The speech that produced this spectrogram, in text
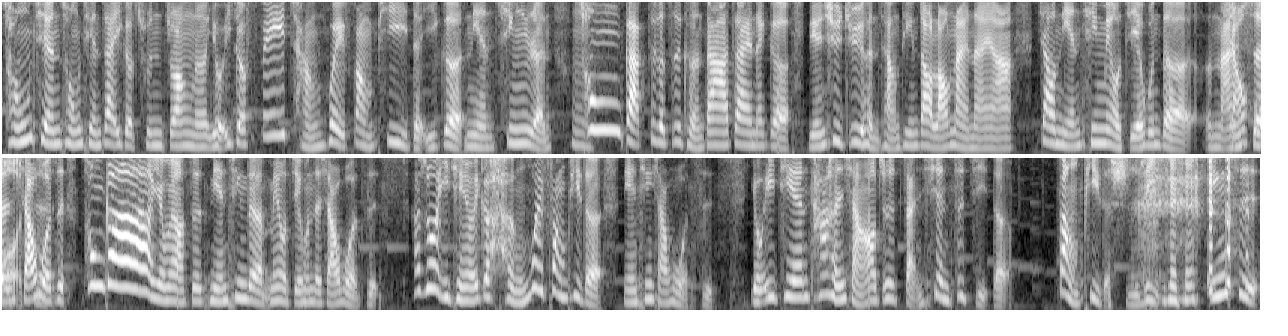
从前从前在一个村庄呢，有一个非常会放屁的一个年轻人。冲嘎、嗯、这个字，可能大家在那个连续剧很常听到，老奶奶啊叫年轻没有结婚的男生小伙子冲嘎，有没有？这年轻的没有结婚的小伙子，他说以前有一个很会放屁的年轻小伙子，有一天他很想要就是展现自己的。放屁的实力，因此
